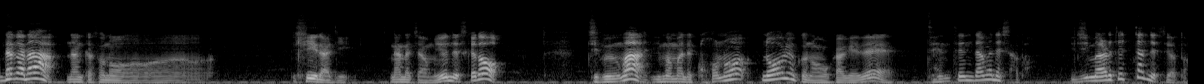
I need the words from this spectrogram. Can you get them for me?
だから、なんかその、柊奈々ちゃんも言うんですけど、自分は今までこの能力のおかげで全然ダメでしたと。いじめられてったんですよと。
